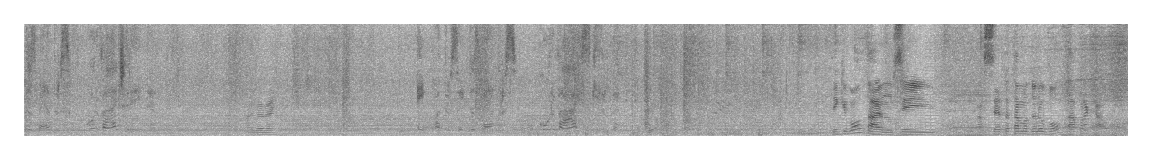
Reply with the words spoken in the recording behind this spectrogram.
200 metros, curva à direita. Vai, vai, vai. Em 400 metros, curva à esquerda. Tem que voltar, eu não sei. A seta tá mandando eu voltar pra cá, ó.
